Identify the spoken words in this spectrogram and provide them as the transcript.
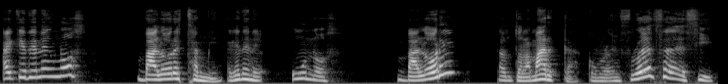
hay que tener unos valores también. Hay que tener unos valores, tanto la marca como los influencers, de decir,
